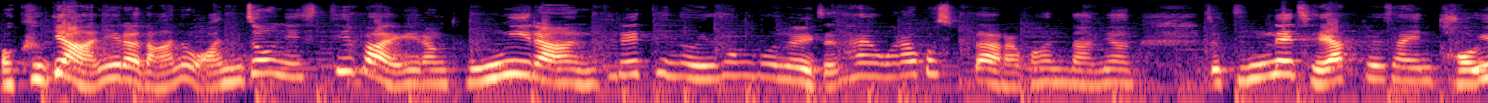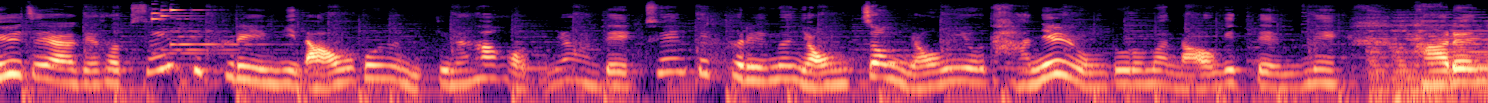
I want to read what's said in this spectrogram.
어, 그게 아니라 나는 완전히 스티바 A랑 동일한 트레티노인 성분을 이제 사용을 하고 싶다라고 한다면 국내 제약회사인 더일 제약에서 트웬티 크림이 나오고는 있기는 하거든요. 근데 트웬티 크림은 0.025 단일 농도로만 나오기 때문에 다른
